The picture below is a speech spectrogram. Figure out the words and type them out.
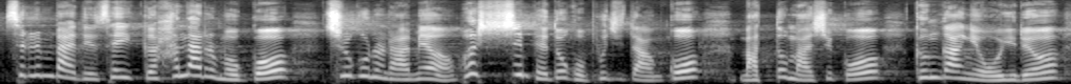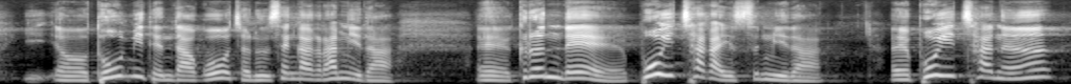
슬림 바디 세이크 하나를 먹고 출근을 하면 훨씬 배도 고프지도 않고 맛도 맛있고 건강에 오히려 이- 어, 도움이 된다고 저는 생각을 합니다. 예, 그런데 보이차가 있습니다. 예, 보이차는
